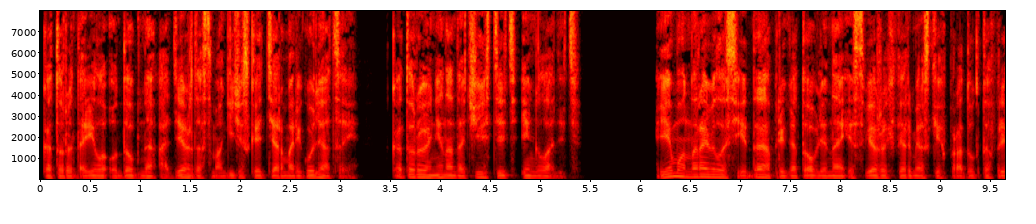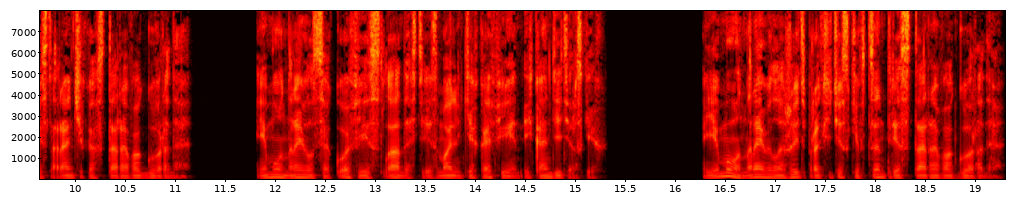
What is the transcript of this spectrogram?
который дарила удобная одежда с магической терморегуляцией, которую не надо чистить и гладить. Ему нравилась еда, приготовленная из свежих фермерских продуктов в ресторанчиках старого города. Ему нравился кофе и сладости из маленьких кофеин и кондитерских. Ему нравилось жить практически в центре старого города.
